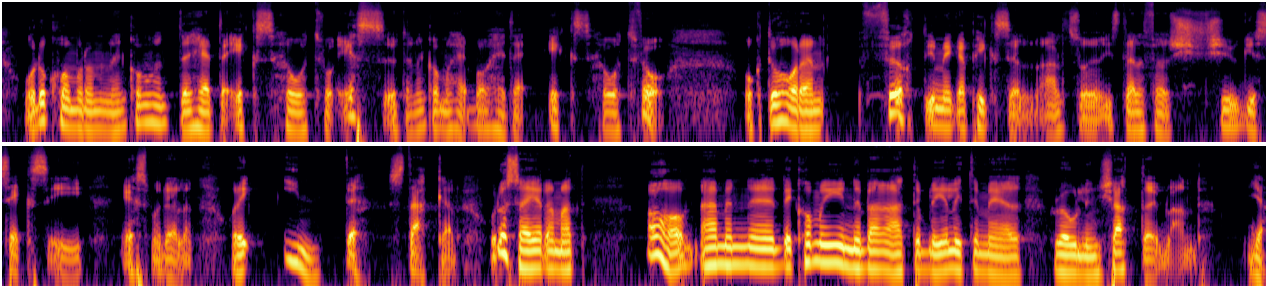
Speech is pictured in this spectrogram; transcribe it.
Och då kommer de, den kommer inte heta XH2S utan den kommer bara heta XH2. Och då har den 40 megapixel, alltså istället för 26 i S-modellen. Och det är inte stackad. Och då säger de att Ja, nej, men eh, det kommer innebära att det blir lite mer rolling shutter ibland. Ja,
